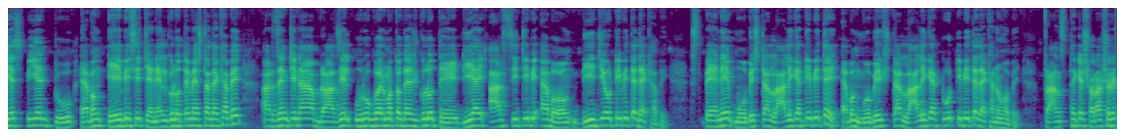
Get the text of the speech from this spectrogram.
ইএসপিএন টু এবং এবিসি চ্যানেলগুলোতে ম্যাচটা দেখাবে। আর্জেন্টিনা, ব্রাজিল, উরুগুয়ের মতো দেশগুলোতে ডিআইআরসি টিভি এবং ডিজিও টিভিতে দেখাবে। স্পেনে মুভিস্টার লা লিগা টিভিতে এবং মুভিস্টার লা লিগা টু টিভিতে দেখানো হবে। ফ্রান্স থেকে সরাসরি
